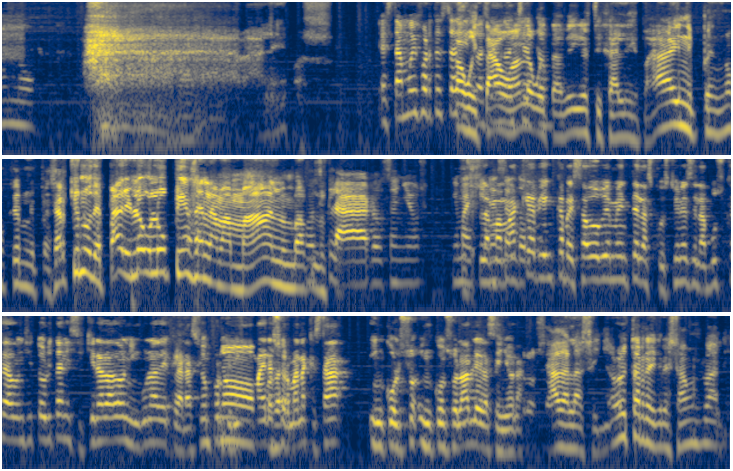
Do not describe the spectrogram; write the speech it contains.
Ay, no. Vale, pues. Está muy fuerte esta situación, Don Cheto. agüitadillo este jale. Ay, ni, no quiero ni pensar que uno de padre y luego, luego piensa en la mamá. en los- Pues claro, señor. Pues la mamá que había encabezado obviamente las cuestiones de la búsqueda, Don Chito, ahorita ni siquiera ha dado ninguna declaración porque No, Mayra, pues, su hermana, que está inconso- inconsolable la señora. Rosada la señora. Ahorita regresamos, vale.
